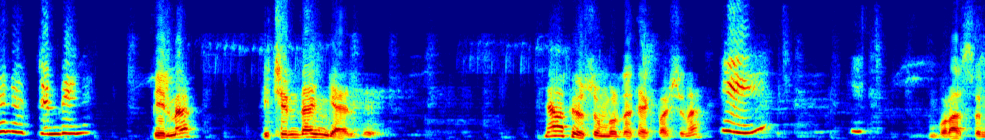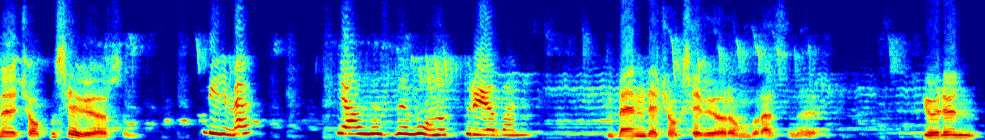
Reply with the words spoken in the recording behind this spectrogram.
Neden öptün beni? Bilmem. İçimden geldi. Ne yapıyorsun burada tek başına? Hiç, Burasını çok mu seviyorsun? bilmem. Yalnızlığımı unutturuyor bana. Ben de çok seviyorum burasını. Gölün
